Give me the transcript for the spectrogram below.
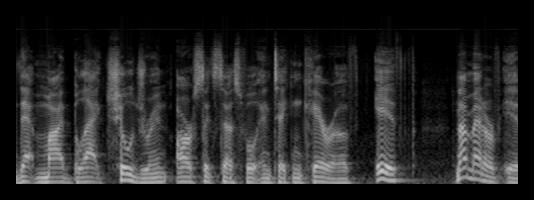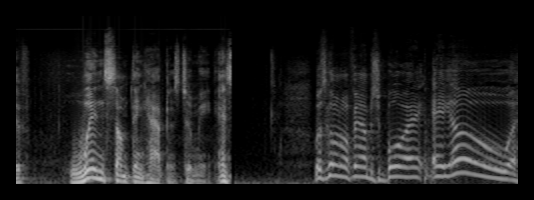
that my black children are successful and taken care of if, not matter of if, when something happens to me. And What's going on, fam? It's your boy AO,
